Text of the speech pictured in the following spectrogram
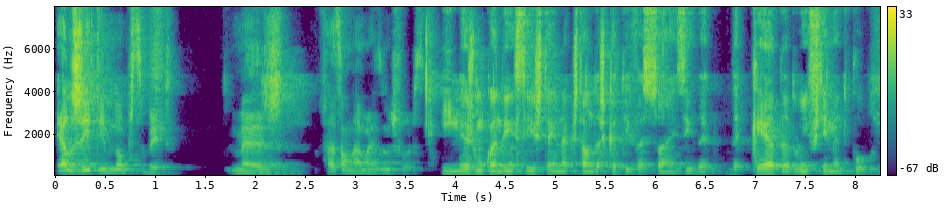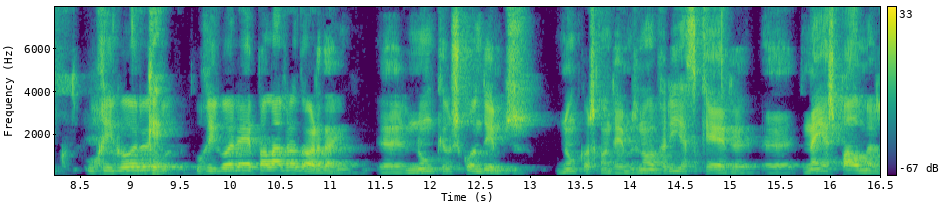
É legítimo não perceber, mas façam lá mais um esforço. E mesmo quando insistem na questão das cativações e da, da queda do investimento público? O rigor, o, o rigor é a palavra de ordem. Uh, nunca o escondemos. Nunca o escondemos. Não haveria sequer uh, nem as palmas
